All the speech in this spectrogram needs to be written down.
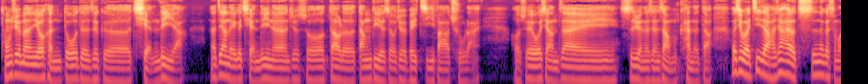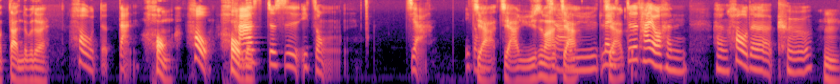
同学们有很多的这个潜力啊，那这样的一个潜力呢，就是说到了当地的时候就会被激发出来哦，所以我想在思源的身上我们看得到，而且我记得好像还有吃那个什么蛋，对不对？厚的蛋，厚厚厚它就是一种甲，一种甲甲鱼是吗？甲鱼类，就是它有很很厚的壳，嗯，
